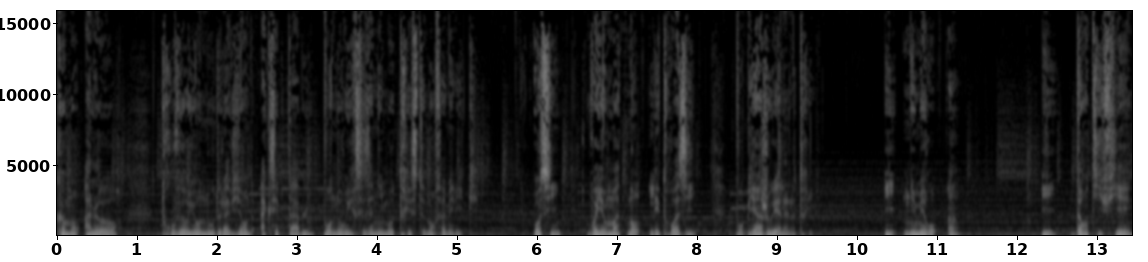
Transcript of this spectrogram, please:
comment alors trouverions-nous de la viande acceptable pour nourrir ces animaux tristement faméliques? Aussi, voyons maintenant les trois I pour bien jouer à la loterie. I numéro 1. Identifier.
